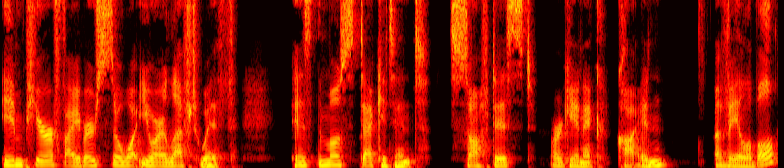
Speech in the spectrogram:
impure fibers. So what you are left with is the most decadent, softest organic cotton available.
